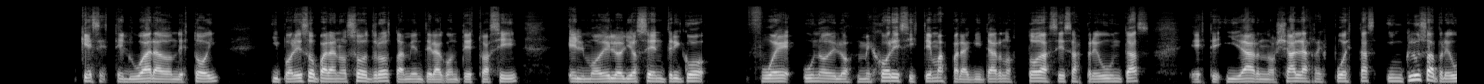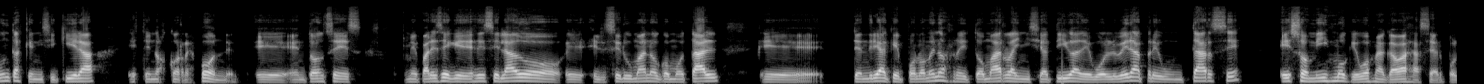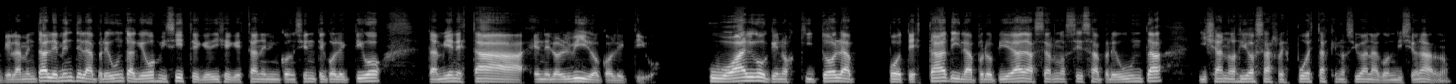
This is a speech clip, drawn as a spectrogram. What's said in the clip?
qué es este lugar a donde estoy. Y por eso para nosotros, también te la contesto así, el modelo heliocéntrico fue uno de los mejores sistemas para quitarnos todas esas preguntas este, y darnos ya las respuestas, incluso a preguntas que ni siquiera este, nos corresponden. Eh, entonces, me parece que desde ese lado eh, el ser humano como tal eh, tendría que por lo menos retomar la iniciativa de volver a preguntarse eso mismo que vos me acabas de hacer, porque lamentablemente la pregunta que vos me hiciste, que dije que está en el inconsciente colectivo, también está en el olvido colectivo hubo algo que nos quitó la potestad y la propiedad de hacernos esa pregunta y ya nos dio esas respuestas que nos iban a condicionar, ¿no?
